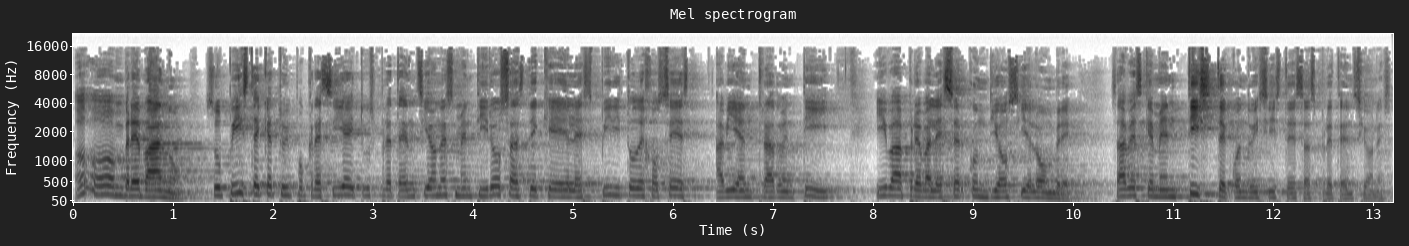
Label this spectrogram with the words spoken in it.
Oh hombre vano, supiste que tu hipocresía y tus pretensiones mentirosas de que el espíritu de José había entrado en ti iba a prevalecer con Dios y el hombre. Sabes que mentiste cuando hiciste esas pretensiones.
